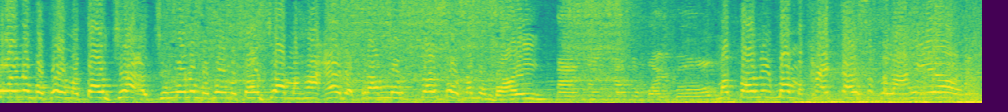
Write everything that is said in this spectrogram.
មួយនឹងប្រភេទម៉ូតូចាស់ជាមួយនឹងប្រភេទម៉ូតូចាស់មហាអេ15 Monster សុន18បាទក្នុងឆ្នាំ8បងម៉ូតូនេះបងមួយខែ90ដុល្លារហៀខែ90ដុល្លារ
